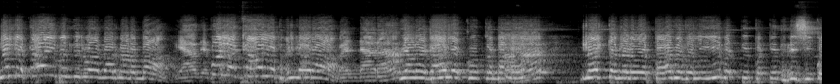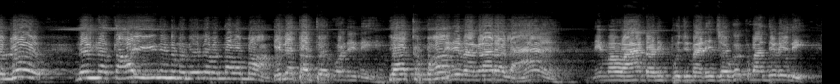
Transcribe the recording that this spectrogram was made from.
ನನ್ನ ತಾಯಿ ಬಂದಿರುವ ಅಂದಾರ ನೋಡಮ್ಮ. ಬಲ ಕಾಲ ಭಂಡಾರ. ಭಂಡಾರ? ಎಡಗಾಲ ಕೂಕಮ್ಮ? ನಟ್ಟ ನಡುವೆ ಪಾದದಲ್ಲಿ ಈ ಬತ್ತಿ ಪಟ್ಟಿ ಧರಿಸಿಕೊಂಡು ನನ್ನ ತಾಯಿ ನಿನ್ನ ಮನೆಯಲ್ಲೇ ಬಂದಾಳಮ್ಮ. ಇನ್ನ ತರ್ತೀನಿ ಯಾಕಮ್ಮ? ನಿಮ್ಮ ಮಗಳಾರಲ್ಲ? ನಿಮ್ಮ ವಾಡಿ ಪೂಜೆ ಮಾಡಿ ಜೋಗಕ್ಕೆ ಬಂದಿಡೀರಿ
